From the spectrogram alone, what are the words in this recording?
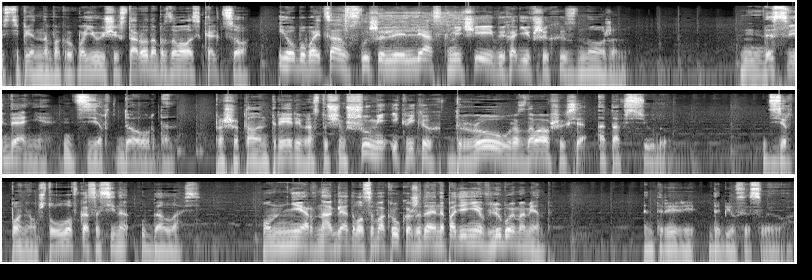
Постепенно вокруг воюющих сторон образовалось кольцо, и оба бойца услышали лязг мечей, выходивших из ножен. «До свидания, Дзирт Доурден», — прошептал Энтрери в растущем шуме и криках дроу, раздававшихся отовсюду. Дзирт понял, что уловка ассасина удалась. Он нервно оглядывался вокруг, ожидая нападения в любой момент. Энтрери добился своего.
